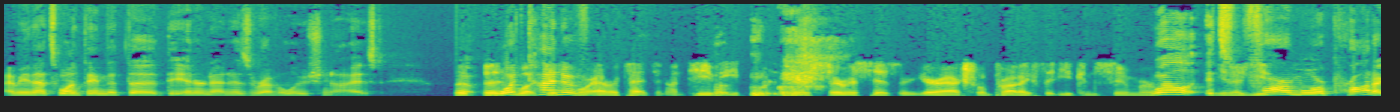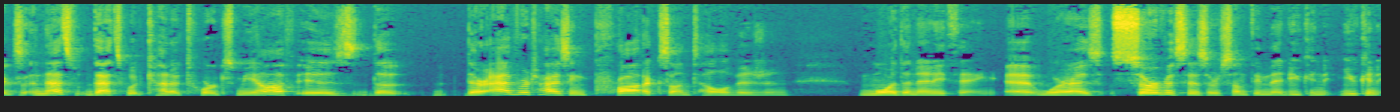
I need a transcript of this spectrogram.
I mean, that's one thing that the, the internet has revolutionized. But, but what what, kind of- more advertising on TV? your services or your actual products that you consume? Or, Well, it's you know, you- far more products, and that's that's what kind of torques me off is the they're advertising products on television more than anything, uh, whereas services are something that you can you can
